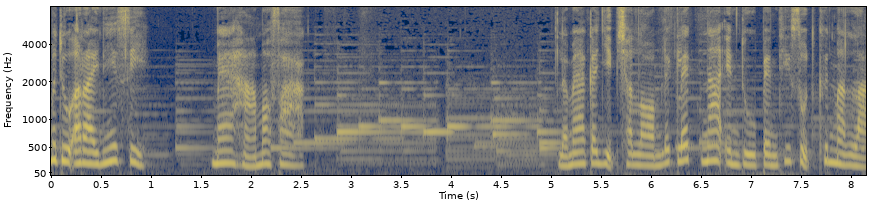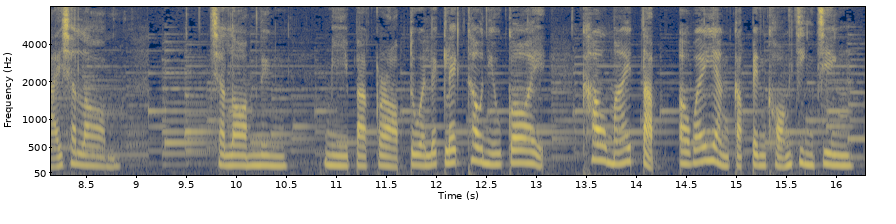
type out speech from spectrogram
มาดูอะไรนี่สิ แม่หามาฝาก แล้วแม่ก็หยิบฉลอมเล็กๆ หน้าเอ็นดูเป็นที่สุดขึ้นมาหลายฉลอมฉลอมหนึ่งมีปลากรอบตัวเล็กๆ เท่านิ้วก้อย เข้าไม้ตับเอาไว้อย่างกับเป็นของจริงๆ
